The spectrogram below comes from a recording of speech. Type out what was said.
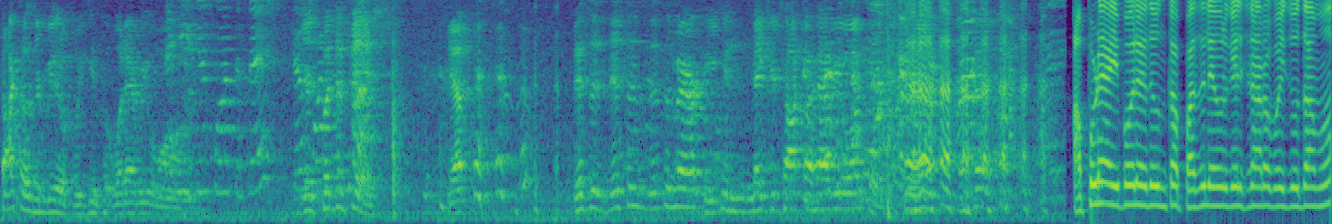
tacos are beautiful. You can put whatever you If want. you just want the fish, just, Just put the stuff. fish. Yep. This is this is this is America. You can make your taco however you want to. అప్పుడే అయిపోలేదు ఇంకా పజిల్ ఎవరు గెలిచినారో పోయి చూద్దాము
